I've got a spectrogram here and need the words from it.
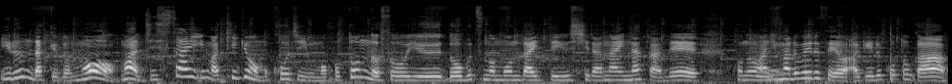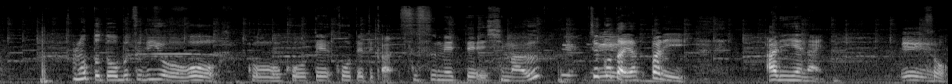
いるんだけども、まあ、実際今企業も個人もほとんどそういう動物の問題っていう知らない中でこのアニマルウェルフェアを上げることがもっと動物利用をこう肯定肯定っていうか進めてしまう。っていうことはやっぱりありえない。うんそう。っ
